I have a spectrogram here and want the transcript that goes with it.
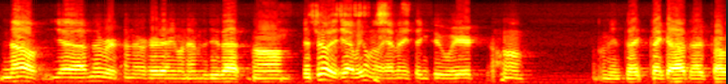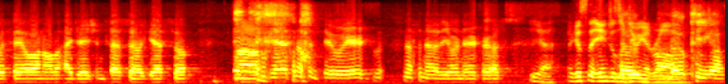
No, yeah, I've never, I've never heard anyone having to do that. Um, it's really, yeah, we don't really have anything too weird. Um, I mean, thank, thank God I'd probably fail on all the hydration tests, I would guess. So, um, yeah, it's nothing too weird. Nothing out of the ordinary for us. Yeah, I guess the Angels are doing it wrong. No peeing.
